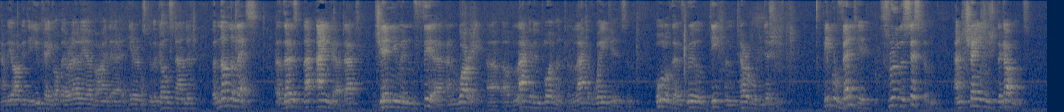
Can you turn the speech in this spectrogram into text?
can be argued the UK got there earlier by their adherence to the gold standard. But nonetheless, uh, those, that anger, that genuine fear and worry uh, of lack of employment and lack of wages and all of those real deep and terrible conditions, people vented through the system and changed the governments.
